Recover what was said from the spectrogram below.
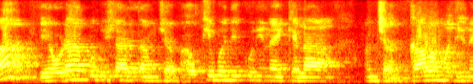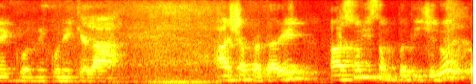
हा? एवढा पुरुषार्थ आमच्या भावकीमध्ये कोणी नाही केला आमच्या गावामध्ये नाही कोणी कोणी केला. अशा प्रकारे आसुरी संपत्तीचे लोक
